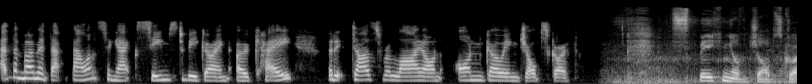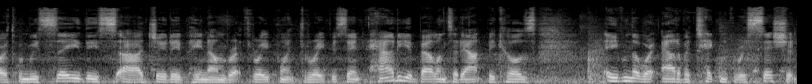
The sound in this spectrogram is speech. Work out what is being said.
At the moment, that balancing act seems to be going okay, but it does rely on ongoing jobs growth. Speaking of jobs growth, when we see this uh, GDP number at 3.3%, how do you balance it out? Because even though we're out of a technical recession,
